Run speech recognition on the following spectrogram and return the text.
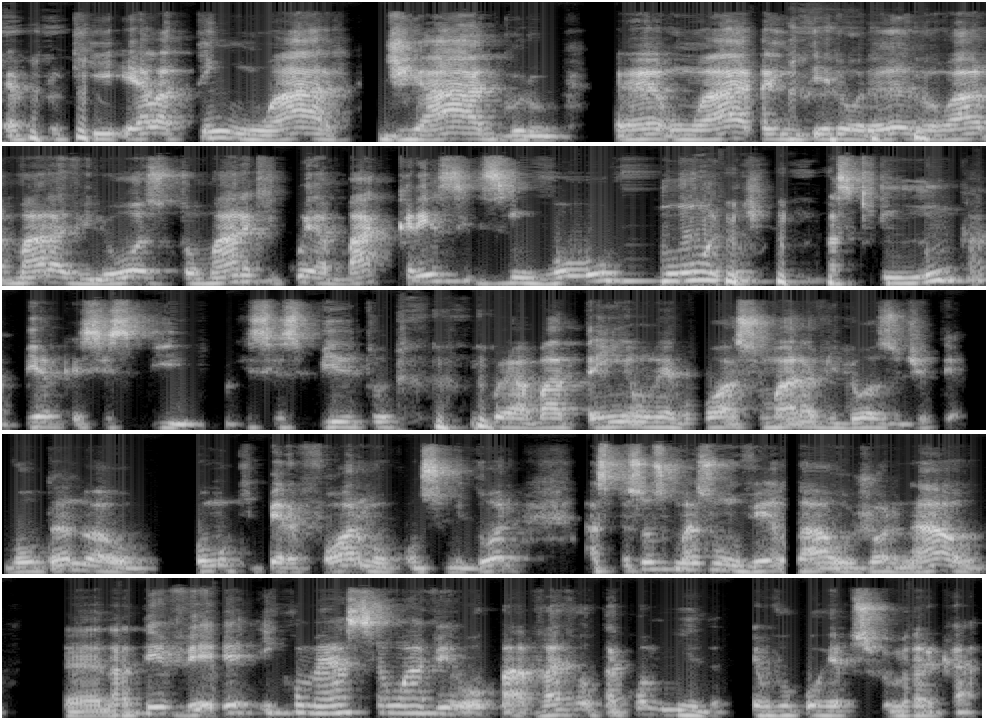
é porque ela tem um ar de agro, é, um ar interiorano, um ar maravilhoso. Tomara que Cuiabá cresça e desenvolva um monte, mas que nunca perca esse espírito, porque esse espírito que Cuiabá tem é um negócio maravilhoso de ter. Voltando ao como que performa o consumidor, as pessoas começam a ver lá o jornal na TV e começam a ver, opa, vai voltar comida, eu vou correr para o supermercado.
